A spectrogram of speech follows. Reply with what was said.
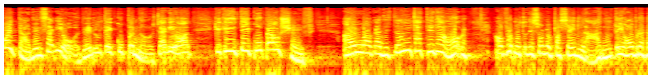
coitado, ele segue ordem, ele não tem culpa não, segue ordem, que quem tem culpa é o chefe. Aí o alcalde disse, não, está tendo a obra. Aí o promotor disse, oh, eu passei lá, não tem obra,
